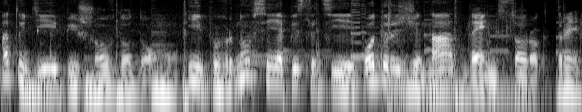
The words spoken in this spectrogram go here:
а тоді пішов додому. І повернувся я після цієї подорожі на день 43.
